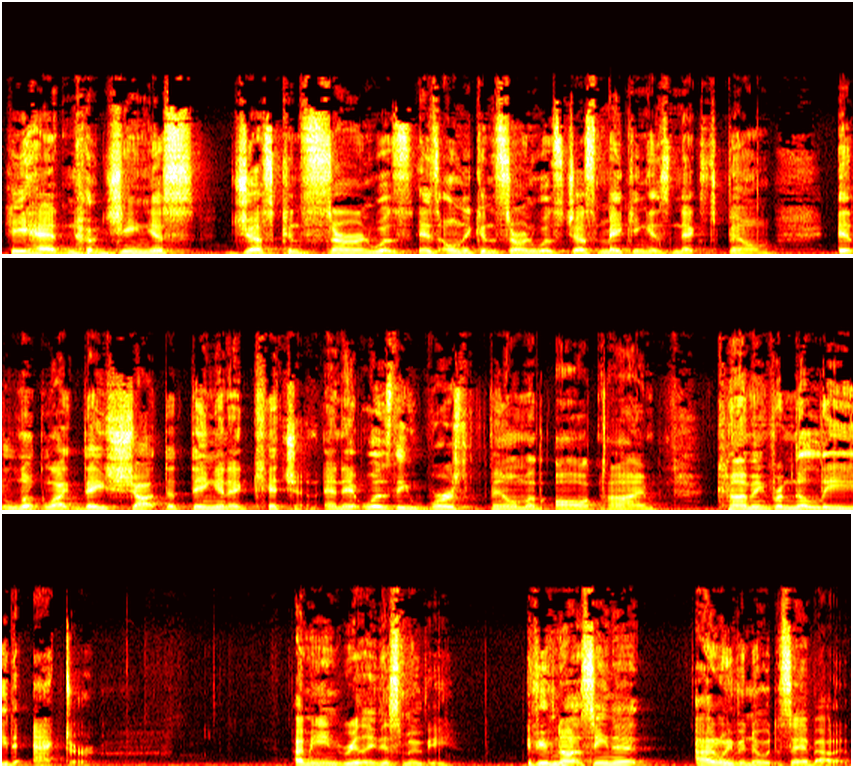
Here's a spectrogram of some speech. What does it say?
He had no genius, just concern was his only concern was just making his next film. It looked like they shot the thing in a kitchen, and it was the worst film of all time, coming from the lead actor. I mean, really, this movie. If you've not seen it, I don't even know what to say about it.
